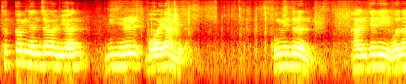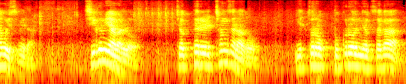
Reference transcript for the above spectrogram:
특검 연장을 위한 민의를 모아야 합니다. 국민들은 간절히 원하고 있습니다. 지금이야말로 적폐를 청산하고 이토록 부끄러운 역사가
